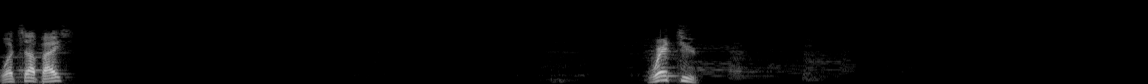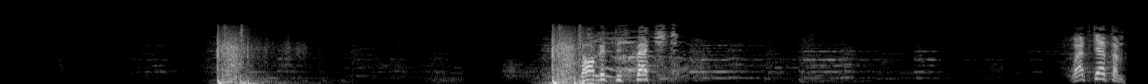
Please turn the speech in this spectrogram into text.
What's up, Ace? Where to? Target dispatched. Let's get them.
